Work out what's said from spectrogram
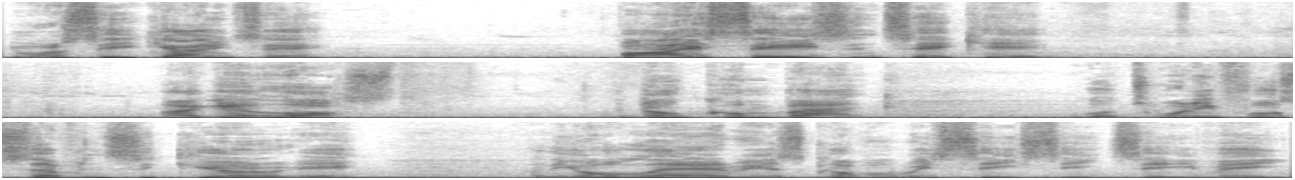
You want to see county? Buy a season ticket. I get lost. And don't come back. We've got 24-7 security, and the whole area is covered with CCTV.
